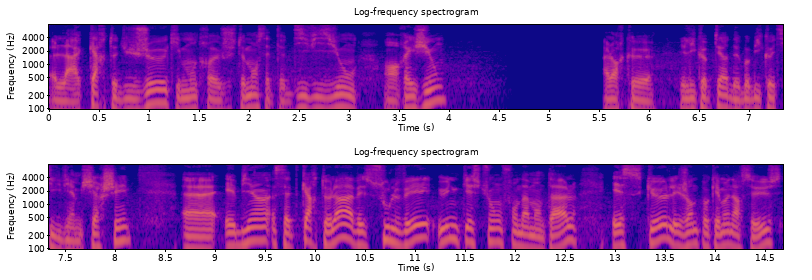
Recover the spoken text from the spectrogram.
la carte du jeu qui montre justement cette division en régions. Alors que l'hélicoptère de Bobby Kotick vient me chercher eh bien cette carte-là avait soulevé une question fondamentale. Est-ce que les gens de Pokémon Arceus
